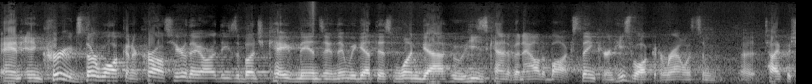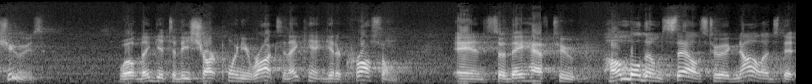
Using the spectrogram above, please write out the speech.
And in Croods, they're walking across. Here they are, these are a bunch of cavemen, and then we got this one guy who he's kind of an out of box thinker, and he's walking around with some uh, type of shoes. Well, they get to these sharp, pointy rocks, and they can't get across them. And so they have to humble themselves to acknowledge that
